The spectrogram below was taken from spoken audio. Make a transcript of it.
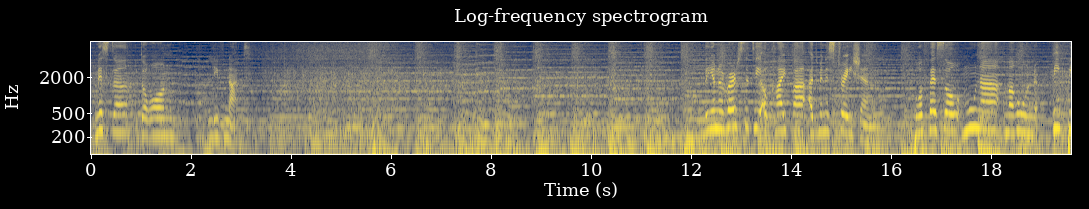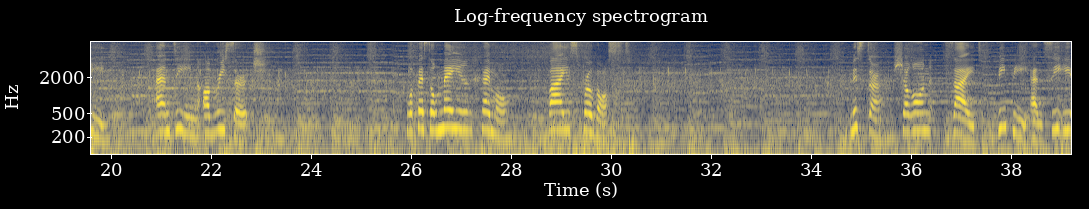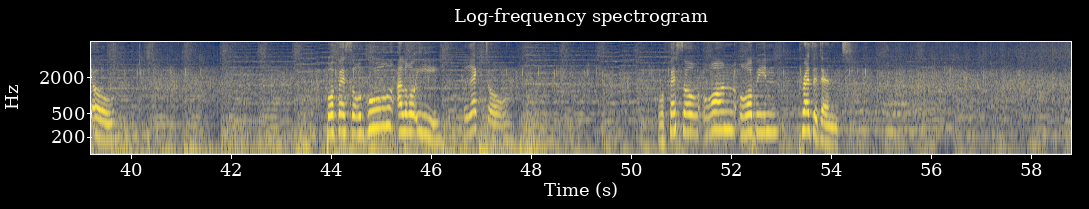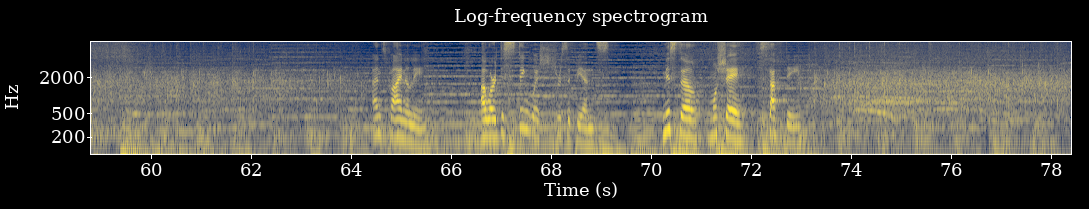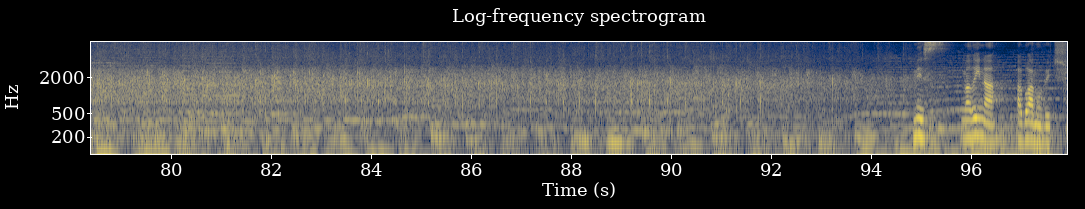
Mr. Doron Livnat. University of Haifa Administration, Professor Muna Maroun, VP and Dean of Research, Professor Meir Chemo, Vice Provost, Mr. Sharon Zaid, VP and CEO, Professor Gur Alroi, Rector, Professor Ron Robin, President, And finally, our distinguished recipients, Mr. Moshe Safdie. Miss Marina Abramović.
